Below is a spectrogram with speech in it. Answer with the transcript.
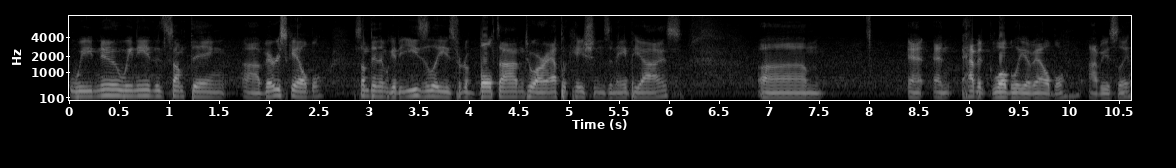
we knew we needed something uh, very scalable, something that we could easily sort of bolt on to our applications and APIs, um, and, and, have it globally available, obviously.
